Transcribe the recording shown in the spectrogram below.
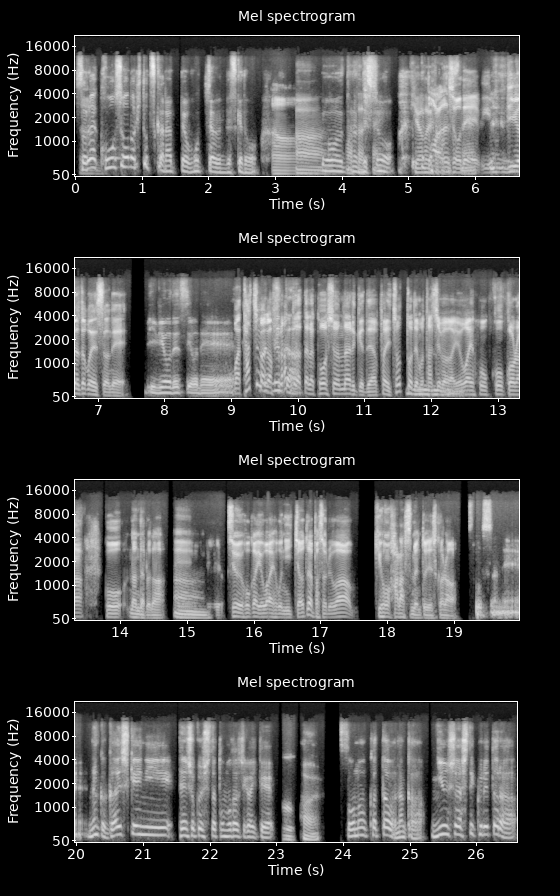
それは交渉の一つかなって思っちゃうんですけど、ああ。ああ。どうなんでしょう。際どどいうところです なんでしょうね。微妙なところですよね。微妙ですよね。まあ立場がフラットだったら交渉になるけど、やっぱりちょっとでも立場が弱い方向から、こう、なんだろうな、えーうん強い方が弱い方に行っちゃうと、やっぱそれは基本ハラスメントですから。そうですよね。なんか外資系に転職した友達がいて、はその方はなんか入社してくれたら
